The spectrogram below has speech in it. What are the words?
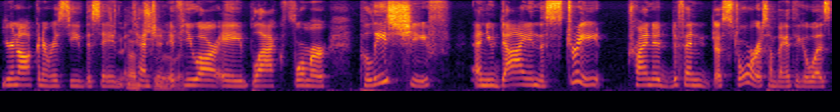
you're not going to receive the same attention. If you are a black former police chief and you die in the street trying to defend a store or something, I think it was,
